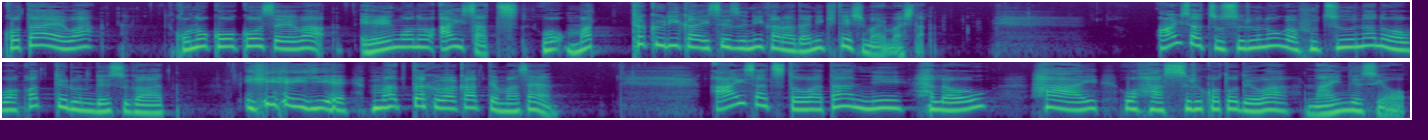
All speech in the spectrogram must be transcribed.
答えは、この高校生は英語の挨拶を全く理解せずにカナダに来てしまいました。挨拶するのが普通なのは分かってるんですが、いえいえ、全く分かってません。挨拶とは単に Hello, Hi を発することではないんですよ。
